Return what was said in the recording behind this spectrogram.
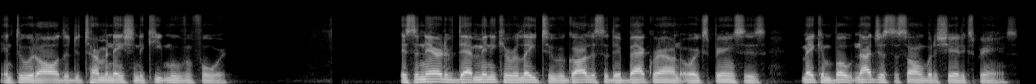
and through it all, the determination to keep moving forward. It's a narrative that many can relate to, regardless of their background or experiences, making Boat not just a song, but a shared experience.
